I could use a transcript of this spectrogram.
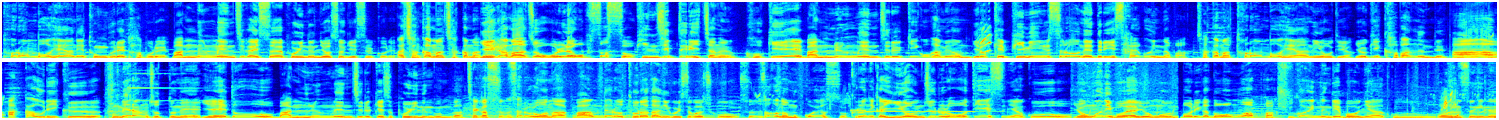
토론보 해안의 동굴에 가보래. 만능 렌즈가 있어야 보이는 녀석이 있을 거래. 아 잠깐만 잠깐만. 얘가 맞아. 원래 없었어. 빈집들이 있잖아요? 거기에 만능 렌즈를 끼고 가면 이렇게 비밀스러운 애들이 살고 있나봐. 잠깐만 토론보 해안이 어디야? 여기 가봤는데? 아 아까 우리 그 부메랑 줬더네. 얘도 만능 렌즈를 깨서 보이는 건가? 제가 순서를 워낙 마음대로 돌아다니고 있어가지고 순서가 너무 꼬였어. 그러니까 이 연주를 어디에 쓰냐고. 영혼이 뭐야 영혼? 머리가 너무 아파. 죽어있는 게 뭐냐고. 원숭이는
